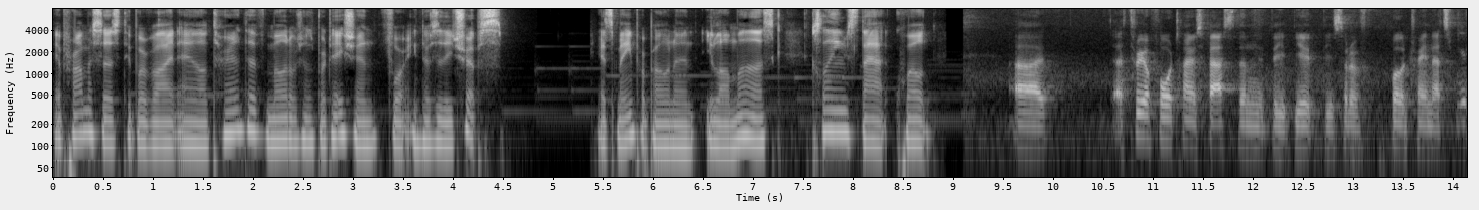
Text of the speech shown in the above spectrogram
It promises to provide an alternative mode of transportation for intercity trips. Its main proponent, Elon Musk, claims that, quote, uh, uh, three or four times faster than the, the, the sort of bullet train that's Your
